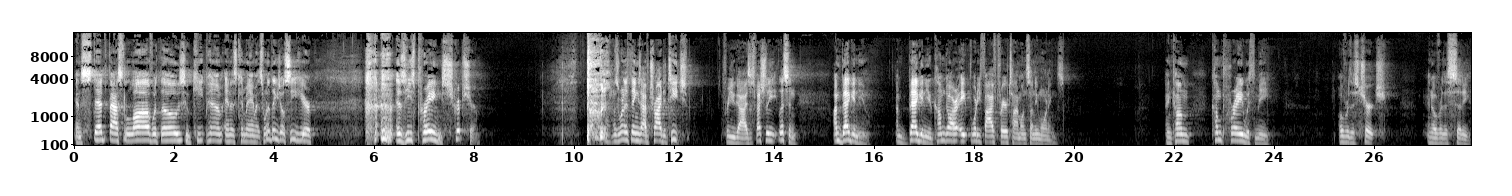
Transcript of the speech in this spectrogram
and steadfast love with those who keep him and his commandments. One of the things you'll see here is he's praying scripture. is one of the things I've tried to teach for you guys, especially, listen, I'm begging you. I'm begging you, come to our 845 prayer time on Sunday mornings. And come, come pray with me over this church and over this city.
